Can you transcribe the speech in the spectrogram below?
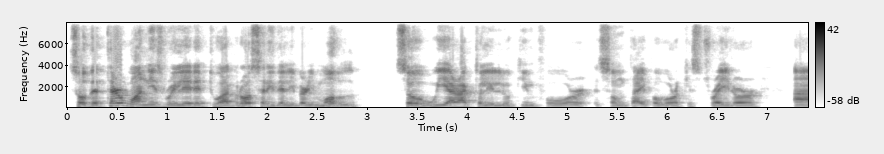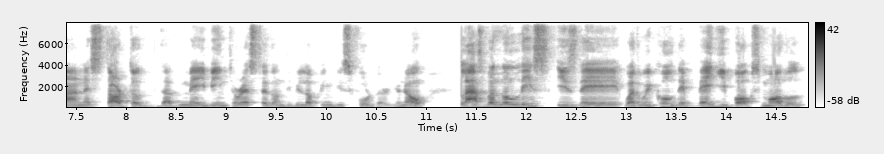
So the third one is related to a grocery delivery model. So we are actually looking for some type of orchestrator and a startup that may be interested on developing this further, you know. Last but not least is the what we call the veggie box model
